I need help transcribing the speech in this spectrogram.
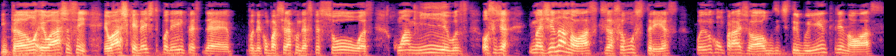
Então, eu acho assim, eu acho que a ideia de poder, é, poder compartilhar com 10 pessoas, com amigos, ou seja, imagina nós, que já somos três, podendo comprar jogos e distribuir entre nós,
